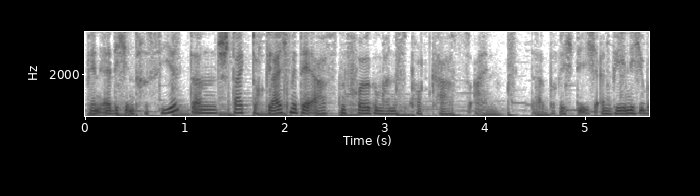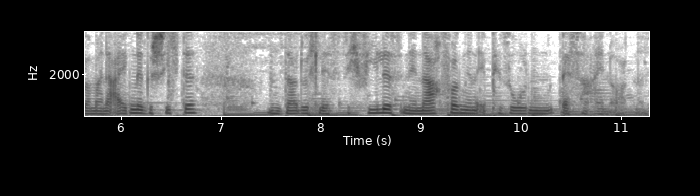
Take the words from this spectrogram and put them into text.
Wenn er dich interessiert, dann steig doch gleich mit der ersten Folge meines Podcasts ein. Da berichte ich ein wenig über meine eigene Geschichte und dadurch lässt sich vieles in den nachfolgenden Episoden besser einordnen.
